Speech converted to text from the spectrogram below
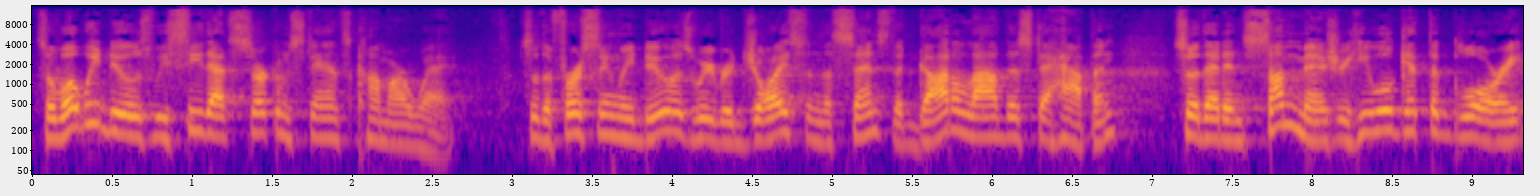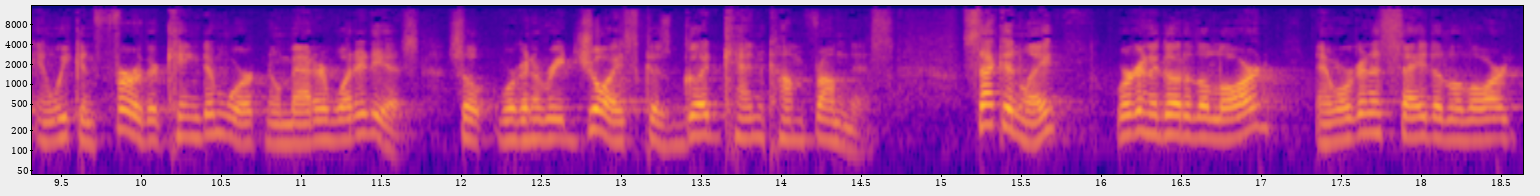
So what we do is we see that circumstance come our way. So the first thing we do is we rejoice in the sense that God allowed this to happen so that in some measure he will get the glory and we can further kingdom work no matter what it is. So we're going to rejoice because good can come from this. Secondly, we're going to go to the Lord and we're going to say to the Lord,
